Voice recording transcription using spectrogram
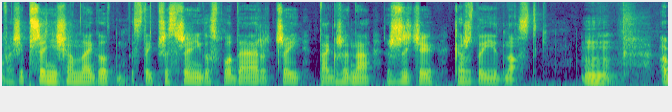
właśnie przeniesionego z tej przestrzeni gospodarczej także na życie każdej jednostki. Mhm. A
